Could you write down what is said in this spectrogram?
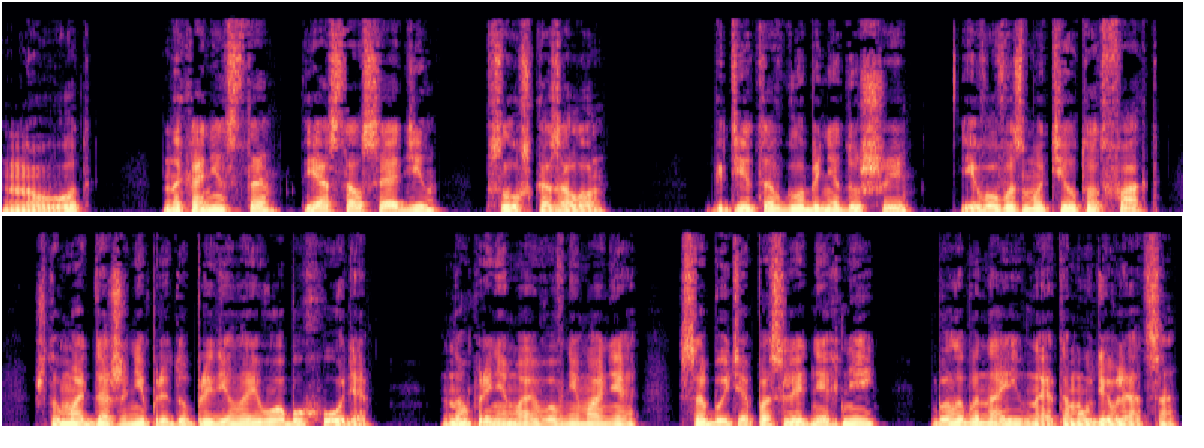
Ну вот. Наконец-то я остался один, вслух сказал он. Где-то в глубине души его возмутил тот факт, что мать даже не предупредила его об уходе но, принимая во внимание события последних дней, было бы наивно этому удивляться.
